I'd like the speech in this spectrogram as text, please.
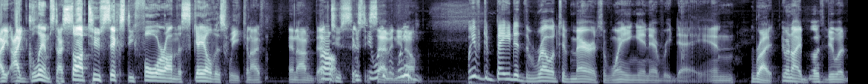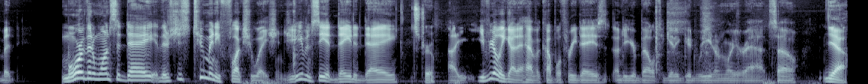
I I glimpsed. I saw 264 on the scale this week, and I and I'm at see, 267. we- You know, we've debated the relative merits of weighing in every day, and right? you and I both do it, but more than once a day, there's just too many fluctuations. You even see it day to day. It's true. Uh, you've really got to have a couple, three days under your belt to get a good read on where you're at. So, Yeah,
